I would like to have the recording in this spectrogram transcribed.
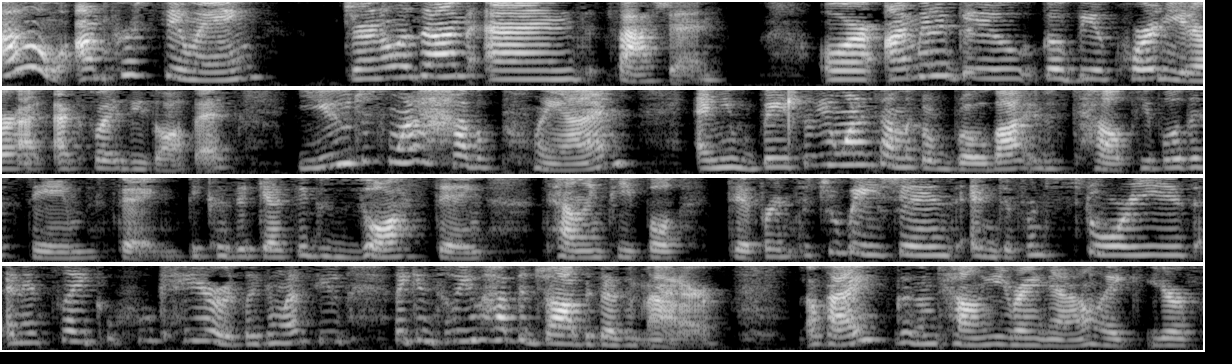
oh, I'm pursuing journalism and fashion. Or I'm going to go, go be a coordinator at XYZ's office. You just want to have a plan and you basically want to sound like a robot and just tell people the same thing because it gets exhausting telling people different situations and different stories. And it's like who cares? Like unless you like until you have the job it doesn't matter okay? Because i'm telling you right now like your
